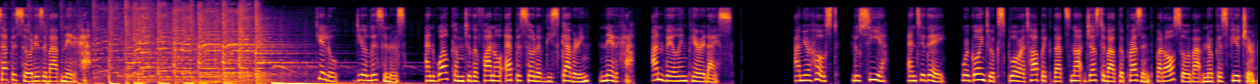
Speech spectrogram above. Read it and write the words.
This episode is about Nerja. Hello, dear listeners, and welcome to the final episode of Discovering Nerja, Unveiling Paradise. I'm your host, Lucia, and today, we're going to explore a topic that's not just about the present but also about Nerja's future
